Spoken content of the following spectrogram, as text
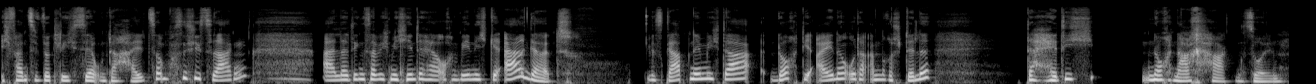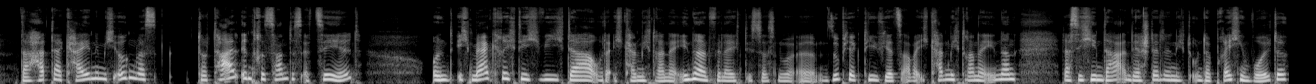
ich fand sie wirklich sehr unterhaltsam, muss ich sagen. Allerdings habe ich mich hinterher auch ein wenig geärgert. Es gab nämlich da doch die eine oder andere Stelle, da hätte ich noch nachhaken sollen. Da hat der Kai nämlich irgendwas total Interessantes erzählt. Und ich merke richtig, wie ich da, oder ich kann mich dran erinnern, vielleicht ist das nur äh, subjektiv jetzt, aber ich kann mich dran erinnern, dass ich ihn da an der Stelle nicht unterbrechen wollte.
